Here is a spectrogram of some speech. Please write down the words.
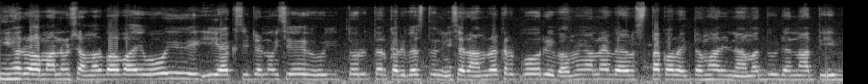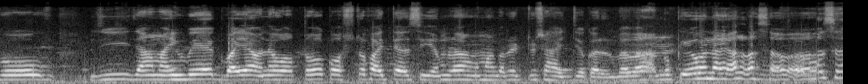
নিহরা মানুষ আমার বাবা ওই অ্যাক্সিডেন্ট হয়েছে ওই তোর তরকারি ব্যস্ত নিয়েছে আর আমরা কার গরিব আমি অনেক ব্যবস্থা করাইতাম হারি না। আমার দুইটা নাতি বউ জি জামাই বেগ ভাইয়া অনেক অত কষ্ট পাইতে আছি আমরা আমার ঘরে একটু সাহায্য করেন বাবা। আগে কেউ নাই আল্লাহ আচ্ছা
